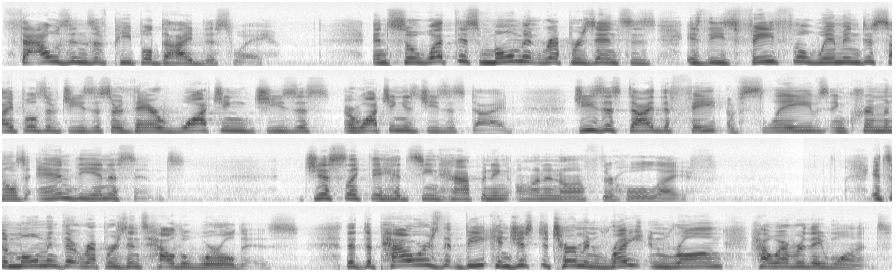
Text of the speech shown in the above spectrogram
Thousands of people died this way. And so, what this moment represents is, is these faithful women disciples of Jesus are there watching Jesus, or watching as Jesus died. Jesus died the fate of slaves and criminals and the innocent, just like they had seen happening on and off their whole life. It's a moment that represents how the world is. That the powers that be can just determine right and wrong however they want.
